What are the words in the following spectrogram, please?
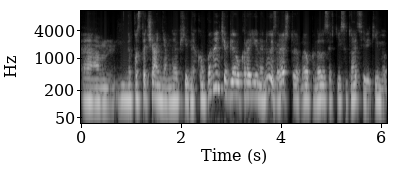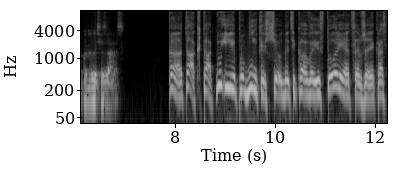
ем, постачанням необхідних компонентів для України. Ну і зрештою, ми опинилися в тій ситуації, в якій ми опинилися зараз. А, так, так. Ну і про бункер ще одна цікава історія. Це вже якраз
